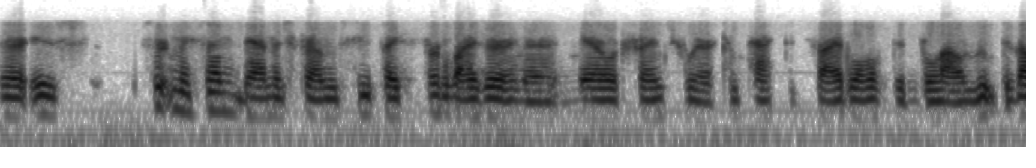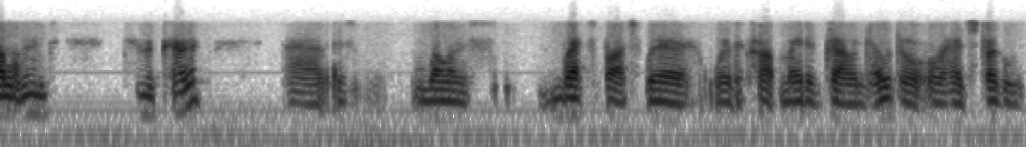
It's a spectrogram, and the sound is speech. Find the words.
There is certainly some damage from seed placed fertilizer in a narrow trench where compacted sidewalls didn't allow root development to occur, uh, as well as wet spots where, where the crop might have drowned out or, or had struggled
